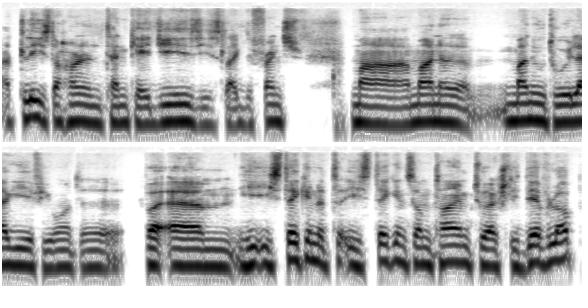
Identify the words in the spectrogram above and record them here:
at least 110 kgs. He's like the French Ma, Manu, Manu Tuilagi, if you want to. But um, he, he's taken a t- he's taken some time to actually develop.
